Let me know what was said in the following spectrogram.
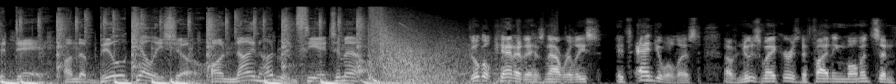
today on The Bill Kelly Show on 900 CHML. Google Canada has now released its annual list of newsmakers defining moments and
